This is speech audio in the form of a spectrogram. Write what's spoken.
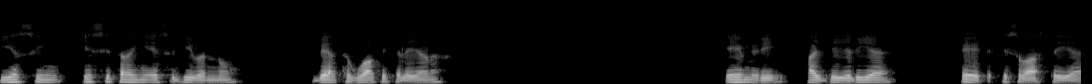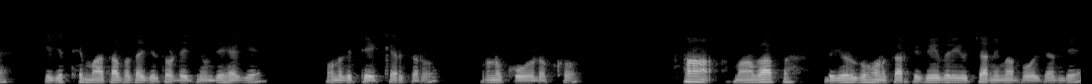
ਇਹ ਅਸੀਂ ਇਸੇ ਤਰ੍ਹਾਂ ਹੀ ਇਸ ਜੀਵਨ ਨੂੰ ਵਿਅਰਥ ਗਵਾ ਕੇ ਚਲੇ ਜਾਣਾ। ਇਹ ਮੇਰੀ ਅੱਜ ਦੀ ਜਿਹੜੀ ਹੈ ਭੇਟ ਇਸ ਵਾਸਤੇ ਹੀ ਹੈ ਕਿ ਜਿੱਥੇ ਮਾਤਾ ਪਿਤਾ ਜੀ ਤੁਹਾਡੇ ਜਿਉਂਦੇ ਹੈਗੇ, ਉਹਨਾਂ ਦੀ ਟੇਕ ਕੇਅਰ ਕਰੋ, ਉਹਨਾਂ ਨੂੰ ਕੋਲ ਰੱਖੋ। ਹਾਂ, ਮਾਂ-ਬਾਪ ਬਜ਼ੁਰਗ ਹੋਣ ਕਰਕੇ ਕਈ ਵਾਰੀ ਉੱਚਾ ਨੀਵਾਂ ਬੋਲ ਜਾਂਦੇ ਆ,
